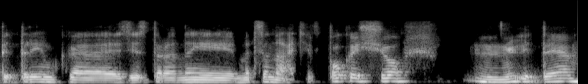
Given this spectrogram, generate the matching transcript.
підтримка зі сторони меценатів. Поки що іде.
